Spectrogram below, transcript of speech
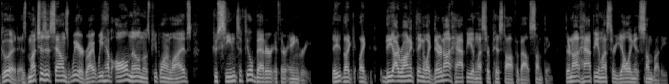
good. As much as it sounds weird, right? We have all known those people in our lives who seem to feel better if they're angry. They like like the ironic thing of like they're not happy unless they're pissed off about something. They're not happy unless they're yelling at somebody.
